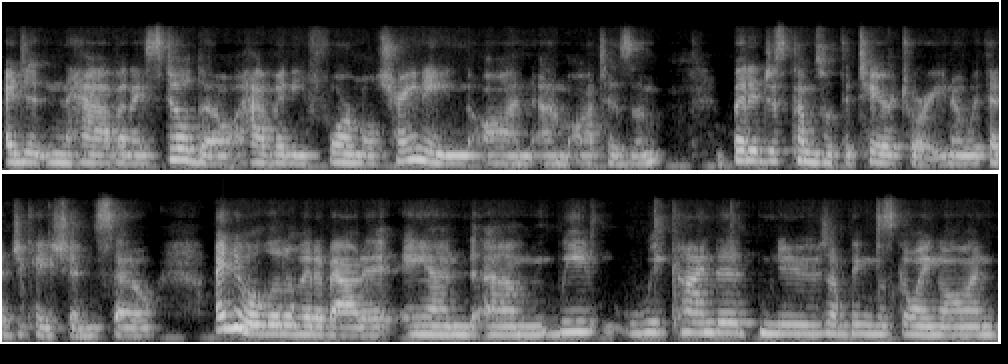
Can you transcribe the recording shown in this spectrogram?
I didn't have, and I still don't have any formal training on um, autism, but it just comes with the territory, you know, with education. So I knew a little bit about it, and um, we we kind of knew something was going on.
